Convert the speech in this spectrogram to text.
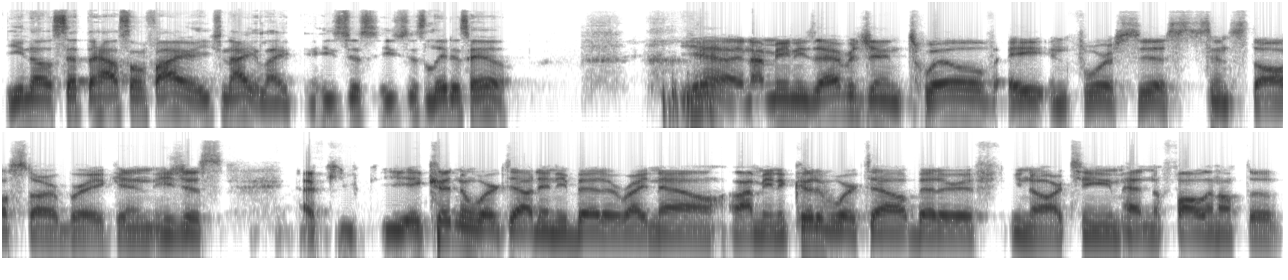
you know, set the house on fire each night. Like he's just he's just lit as hell. Yeah, and I mean he's averaging 12, 8, and 4 assists since the All Star break, and he just it couldn't have worked out any better right now. I mean, it could have worked out better if you know our team hadn't have fallen off the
